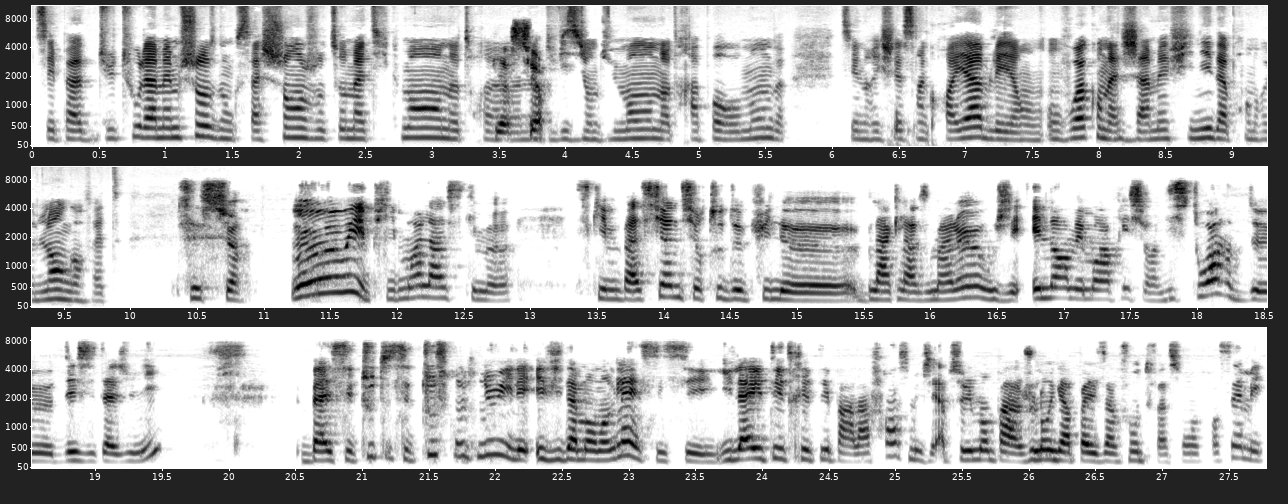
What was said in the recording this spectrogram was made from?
c'est pas du tout la même chose. Donc ça change automatiquement notre, notre vision du monde, notre rapport au monde c'est une richesse incroyable et on, voit qu'on n'a jamais fini d'apprendre une langue en fait. C'est sûr. Oui, oui, oui. Et puis moi là, ce qui me, ce qui me passionne, surtout depuis le Black Lives Matter, où j'ai énormément appris sur l'histoire de, des États-Unis, bah, c'est tout, ce contenu, il est évidemment en anglais. Il a été traité par la France, mais absolument pas, je ne regarde pas les infos de façon en français, mais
